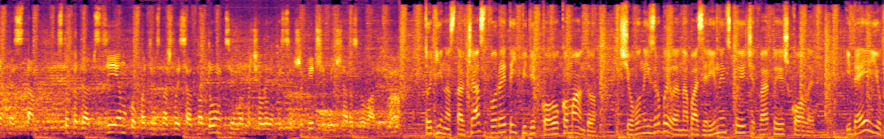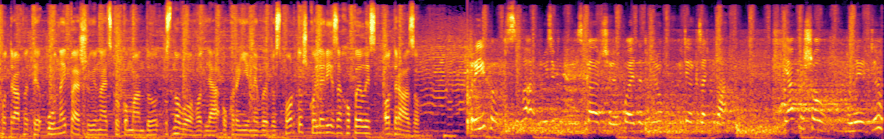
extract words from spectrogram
якось там стукати об стінку, потім знайшлися однодумці, і ми почали якось вже більше і більше розвивати. Тоді настав час створити й підліткову команду, що вони й зробили на базі Рівненської четвертої школи. Ідеєю потрапити у найпершу юнацьку команду з нового для України виду спорту школярі захопились одразу. Приїхав з села, друзі скажуть, що ходять на тренування, хотіли казати куди. Я прийшов, вони, ну,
